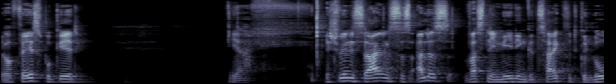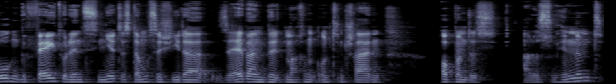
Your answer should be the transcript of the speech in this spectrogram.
Wer auf Facebook geht, ja. Ich will nicht sagen, dass das alles, was in den Medien gezeigt wird, gelogen, gefaked oder inszeniert ist. Da muss sich jeder selber ein Bild machen und entscheiden, ob man das alles so hinnimmt,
